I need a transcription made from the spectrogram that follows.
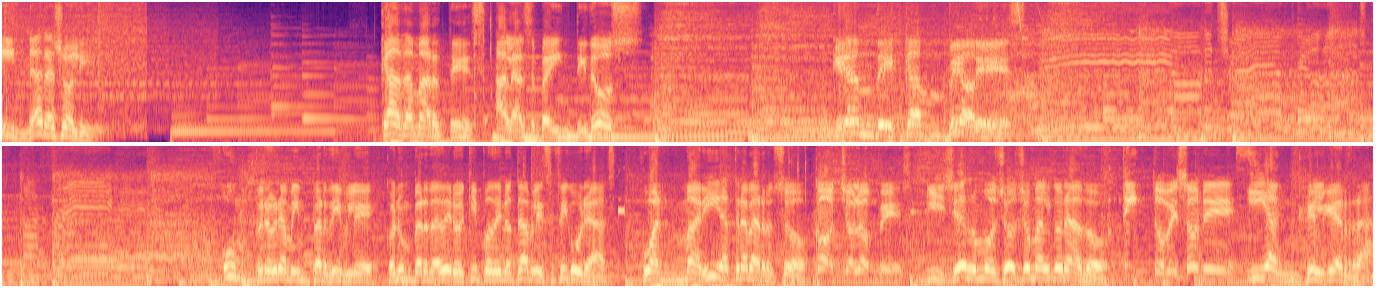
y Nara. Cada martes a las 22, Grandes Campeones. Un programa imperdible con un verdadero equipo de notables figuras. Juan María Traverso, Cocho López, Guillermo Yoyo Maldonado, Tito Besone y Ángel Guerra.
